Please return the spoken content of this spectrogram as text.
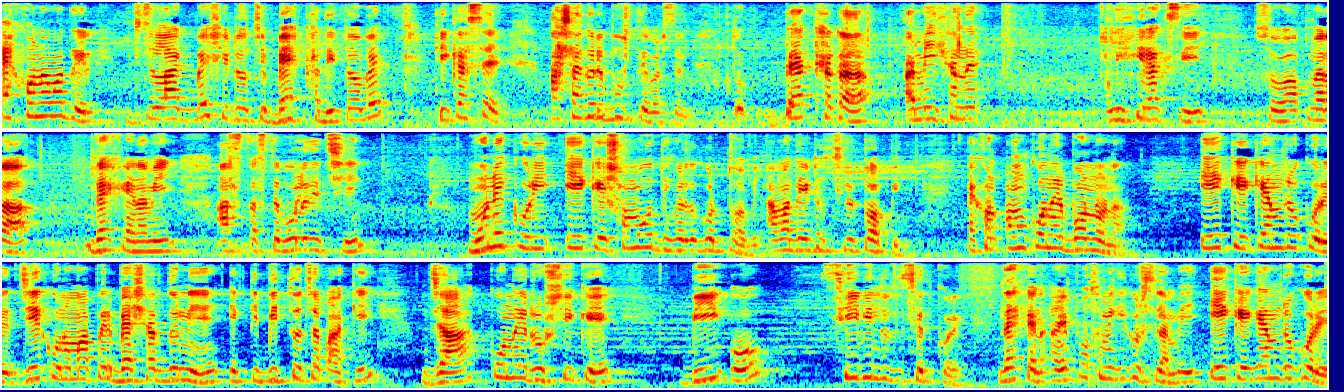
এখন আমাদের যেটা লাগবে, সেটা হচ্ছে ব্যাখ্যা দিতে হবে, ঠিক আছে? আশা করি বুঝতে পারছেন। তো ব্যাখ্যাটা আমি এখানে লিখে রাখছি সো আপনারা দেখেন, আমি আস্তে আস্তে বলে দিচ্ছি। মনে করি একে সমবুদ্ধিঘটিত করতে হবে। আমাদের এটা ছিল টপিক এখন অঙ্কনের বর্ণনা। একে কেন্দ্র করে যে কোনো মাপের ব্যাসার্ধ নিয়ে একটি বৃত্তচাপ আঁকি, যা কোণের রশ্মিকে বি ও সি বিন্দুতে ছেদ করে। দেখেন, আমি প্রথমে কি করছিলাম? এই এ কে কেন্দ্র করে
